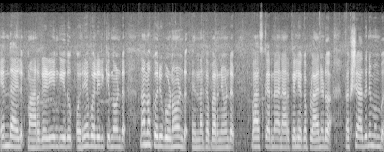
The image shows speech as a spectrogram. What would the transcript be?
എന്തായാലും മാർഗഴിയും ഗീതും ഒരേപോലെ ഇരിക്കുന്നതുകൊണ്ട് നമുക്കൊരു ഗുണമുണ്ട് എന്നൊക്കെ പറഞ്ഞുകൊണ്ട് ഭാസ്കരനും അനാർക്കലിയും ഒക്കെ പ്ലാൻ ഇടുക. പക്ഷെ അതിനു മുമ്പ്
